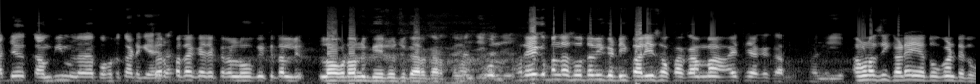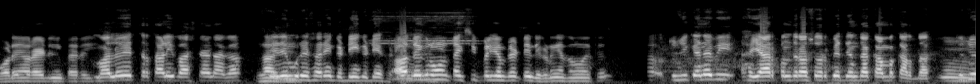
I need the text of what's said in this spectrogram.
ਅੱਜ ਕੰਮ ਵੀ ਮਤਲਬ ਬਹੁਤ ਘਟ ਗਿਆ ਸਰ ਪਤਾ ਕਿਆ ਚੱਕਰ ਆ, ਲੋਕ ਇੱਕ ਤਾਂ ਲੋਕਡਾਊਨ ਨੇ ਬੇਰੋਜ਼ਗਾਰ ਕਰਤੇ ਹਰੇਕ ਬੰਦਾ ਸੋਚਦਾ ਵੀ ਗੱਡੀ ਪਾ ਲਈ ਸੌਖਾ ਕੰਮ ਆ ਇੱਥੇ ਆ ਕੇ ਕਰ ਲਓ। ਹਾਂਜੀ। ਹੁਣ ਅਸੀਂ ਖੜੇ ਆ 2 ਘੰਟੇ ਤੋਂ ਖੜੇ ਆ ਰਾਈਡ ਨਹੀਂ ਪੈ ਰਹੀ। ਮੰਨ ਲਓ ਇਹ 43 ਬੱਸ ਸਟੈਂਡ ਆਗਾ ਇਹਦੇ ਮੂਰੇ ਸਾਰੀਆਂ ਗੱਡੀਆਂ ਗੱਡੀਆਂ ਆ ਖੜੀਆਂ ਦੇਖ ਲਓ ਹੁਣ ਟੈਕਸੀ ਪਲੀਆਂ ਪਲੇਟਾਂ ਦਿਖਣਗੀਆਂ ਤੁਹਾਨੂੰ ਇੱਥੇ। ਤੁਸੀਂ ਕਹਿੰਦੇ ਵੀ 1000 1500 ਰੁਪਏ ਦਿਨ ਦਾ ਕੰਮ ਕਰਦਾ। ਤੇ ਜੋ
